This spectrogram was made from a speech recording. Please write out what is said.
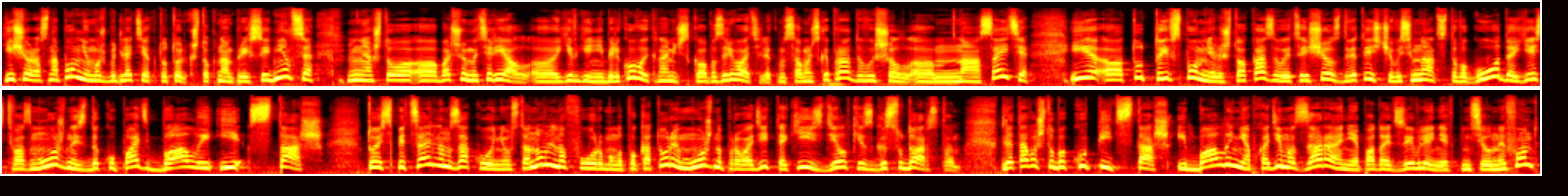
Еще раз напомню, может быть, для тех, кто только что к нам присоединился, что большой материал Евгения Белякова, экономического обозревателя «Комсомольской правды», вышел на сайте. И тут-то и вспомнили, что, оказывается, еще с 2018 года есть возможность докупать баллы и стаж. То есть в специальном законе установлена формула, по которой можно проводить такие сделки с государством. Для того, чтобы купить стаж и баллы, необходимо заранее подать заявление в пенсионный фонд.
